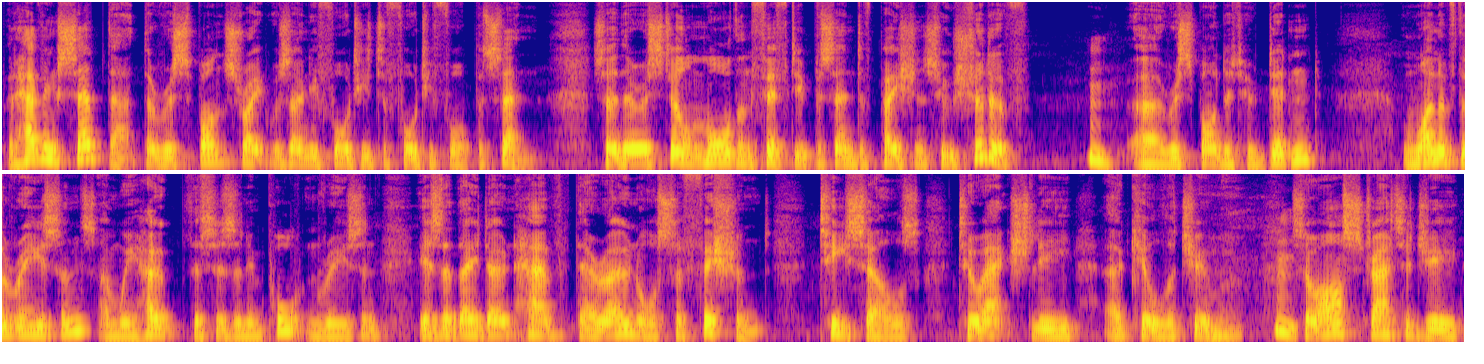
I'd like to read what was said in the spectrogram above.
But having said that, the response rate was only 40 to 44%. So, there are still more than 50% of patients who should have hmm. uh, responded who didn't. One of the reasons, and we hope this is an important reason, is that they don't have their own or sufficient T cells to actually uh, kill the tumor. Mm-hmm. So, our strategy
